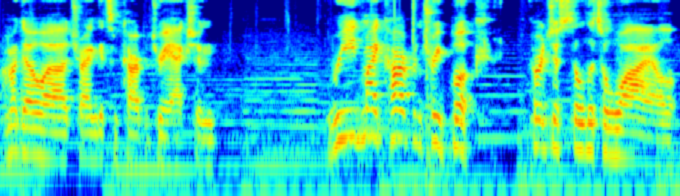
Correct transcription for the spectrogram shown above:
I'm going to go uh, try and get some carpentry action. Read my carpentry book for just a little while.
